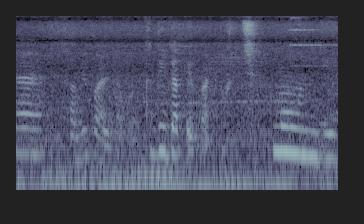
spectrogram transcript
হ্যাঁ। সবই পাল্টাবো দিদা পেপার করছে মন দিয়ে।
